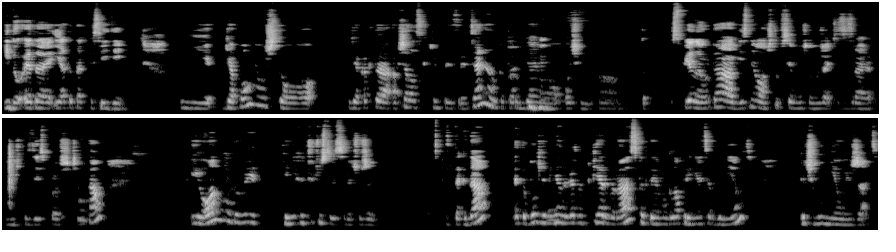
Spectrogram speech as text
И до это, и это так по сей день. И я помню, что я как-то общалась с каким-то израильтянином, которым я ему очень а, с пеной у рта объясняла, что всем нужно уезжать из Израиля, потому что здесь проще, чем там. И он мне говорит, я не хочу чувствовать себя чужим. И тогда это был для меня, наверное, первый раз, когда я могла принять аргумент, почему не уезжать.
